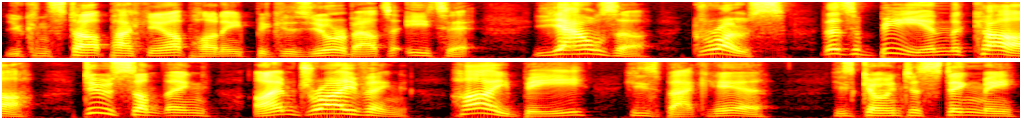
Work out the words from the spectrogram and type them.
You can start packing up, honey, because you're about to eat it. Yowza! Gross! There's a bee in the car! Do something! I'm driving! Hi, bee! He's back here. He's going to sting me.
